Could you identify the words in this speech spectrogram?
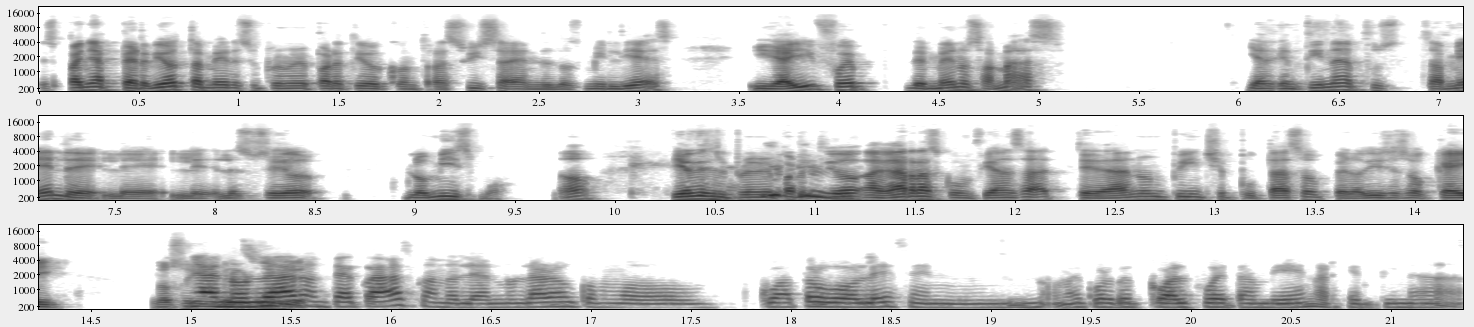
España perdió también en su primer partido contra Suiza en el 2010 y de ahí fue de menos a más. Y Argentina, pues también le, sucedió lo mismo, ¿no? Pierdes el primer partido, agarras confianza, te dan un pinche putazo, pero dices, ok, no soy Le anularon, ¿te acuerdas cuando le anularon como cuatro goles en, no me acuerdo cuál fue también, Argentina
